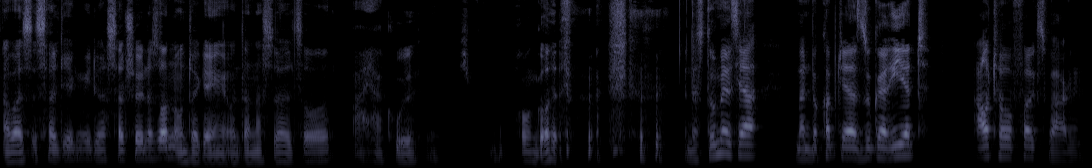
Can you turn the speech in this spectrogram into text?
Aber es ist halt irgendwie, du hast halt schöne Sonnenuntergänge und dann hast du halt so, ah ja, cool. Ich brauche einen Golf. und das Dumme ist ja, man bekommt ja suggeriert Auto Volkswagen.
